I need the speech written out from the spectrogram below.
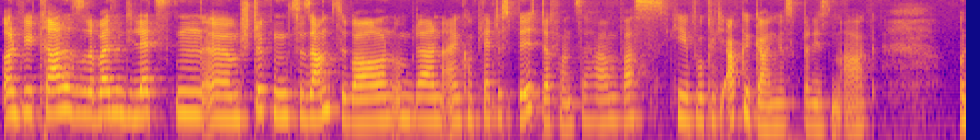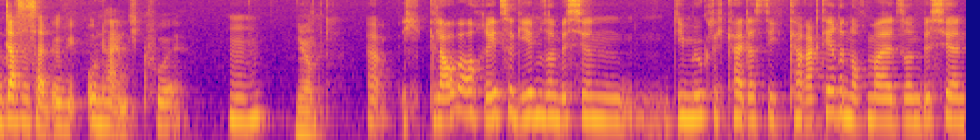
Und wir gerade so dabei sind, die letzten ähm, Stücken zusammenzubauen, um dann ein komplettes Bild davon zu haben, was hier wirklich abgegangen ist bei diesem Arc. Und das ist halt irgendwie unheimlich cool. Mhm. Ja. Ja, ich glaube auch Rätsel geben so ein bisschen die Möglichkeit, dass die Charaktere noch mal so ein bisschen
